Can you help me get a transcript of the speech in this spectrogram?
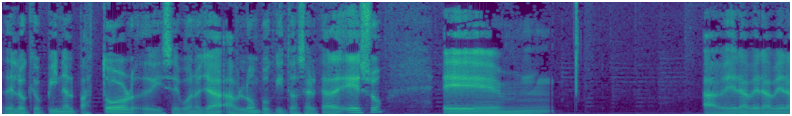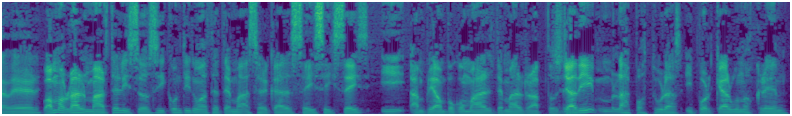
de lo que opina el pastor. Dice, bueno, ya habló un poquito acerca de eso. Eh, a ver, a ver, a ver, a ver. Vamos a hablar el martes, Liceo, si continúa este tema acerca del 666 y ampliar un poco más el tema del rapto. Ya di las posturas y por qué algunos creen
